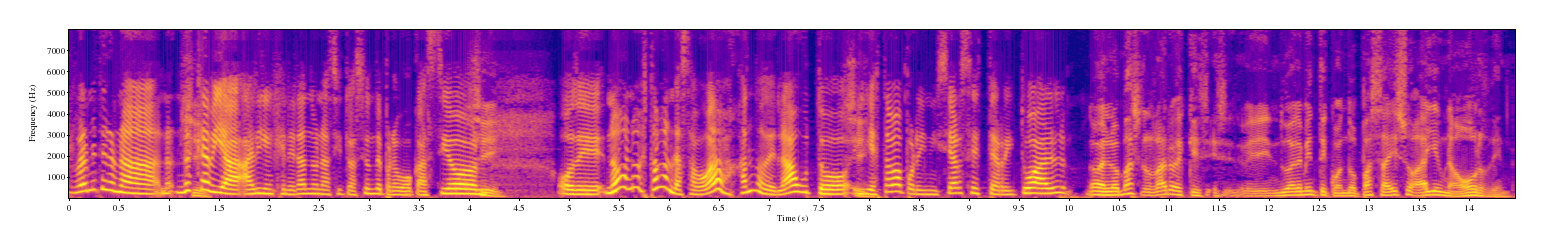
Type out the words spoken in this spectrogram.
realmente era una, no, es que había alguien generando una situación de provocación. O de. No, no, estaban las abogadas bajando del auto y estaba por iniciarse este ritual. No, lo más raro es que, indudablemente, cuando pasa eso, hay una orden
